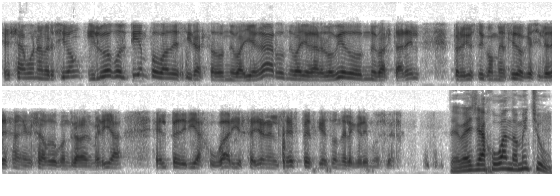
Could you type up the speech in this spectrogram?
esa buena versión, y luego el tiempo va a decir hasta dónde va a llegar, dónde va a llegar el Oviedo, dónde va a estar él, pero yo estoy convencido que si le dejan el sábado contra la Almería, él pediría jugar y estaría en el césped, que es donde le queremos ver. ¿Te ves ya jugando, Michu?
